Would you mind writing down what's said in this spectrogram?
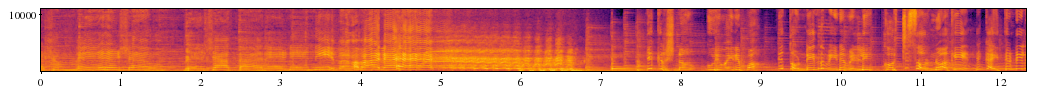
കാശും വേഷവും വേഷാത്തരണേ നീ ഭഗവാനെ. കൃഷ്ണ ഗുരുവൈരപ്പ എന്റെ തൊണ്ടേന്ന് വീണ വെള്ളി കുറച്ച് സ്വർണമാക്കി എന്റെ കൈത്തണ്ടയിൽ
